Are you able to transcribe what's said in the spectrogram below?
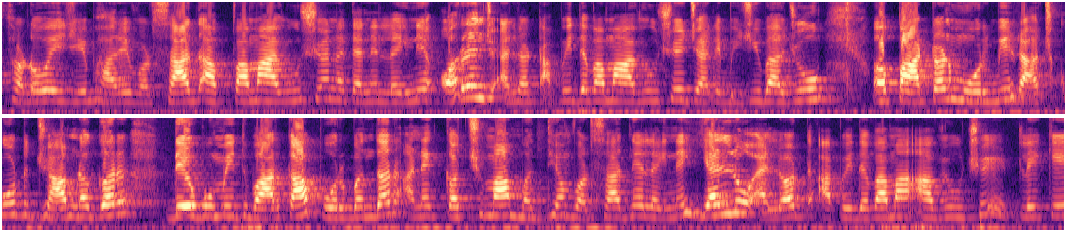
સ્થળોએ જે ભારે વરસાદ આપવામાં આવ્યું છે અને તેને લઈને ઓરેન્જ એલર્ટ આપી દેવામાં આવ્યું છે. જ્યારે બીજી બાજુ પાટણ, મોરબી, રાજકોટ, જામનગર દેવભૂમિ દ્વારકા, પોરબંદર અને કચ્છમાં મધ્યમ વરસાદને લઈને યલો એલર્ટ આપી દેવામાં આવ્યું છે. એટલે કે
